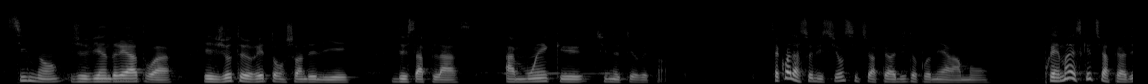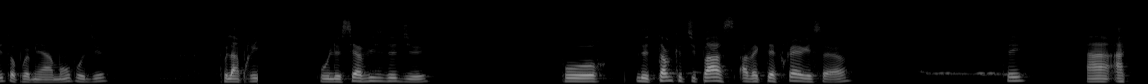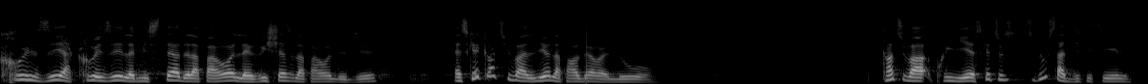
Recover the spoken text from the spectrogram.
Sinon, je viendrai à toi et j'ôterai ton chandelier de sa place, à moins que tu ne te repentes. C'est quoi la solution si tu as perdu ton premier amour? Premièrement, est-ce que tu as perdu ton premier amour pour Dieu? Pour la prière, pour le service de Dieu, pour le temps que tu passes avec tes frères et sœurs, tu sais, à, creuser, à creuser le mystère de la parole, les richesses de la parole de Dieu. Est-ce que quand tu vas lire la parole Dieu, lourd? Quand tu vas prier, est-ce que tu, trouves ça difficile?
